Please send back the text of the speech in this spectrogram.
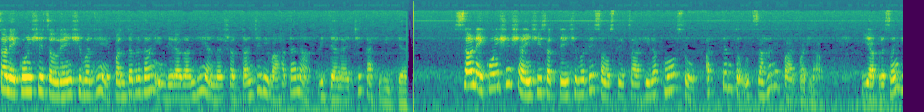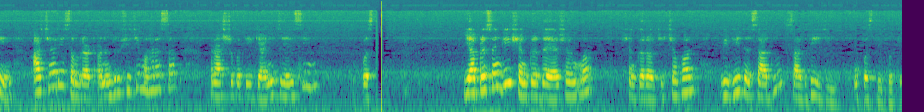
सन एकोणीसशे चौऱ्याऐंशीमध्ये पंतप्रधान इंदिरा गांधी यांना श्रद्धांजली वाहताना विद्यालयाचे काही विद्यार्थी. सन एकोणीसशे शहाऐंशी सत्याऐंशीमध्ये संस्थेचा हिरक महोत्सव अत्यंत उत्साहाने पार पडला. या प्रसंगी आचार्य सम्राट आनंद ऋषीजी महाराष्ट्रात राष्ट्रपती ज्ञानी झैल सिंग उपस्थित. या प्रसंगी शंकर दया शर्मा शंकररावजी चव्हाण विविध साधू साध्वीजी उपस्थित होते.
